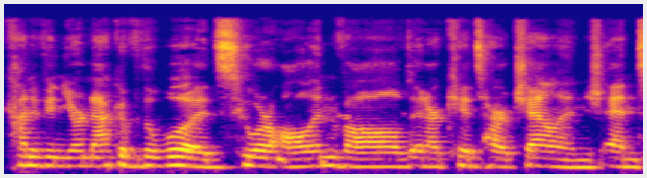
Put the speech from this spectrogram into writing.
kind of in your neck of the woods who are all involved in our Kids Heart Challenge. And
